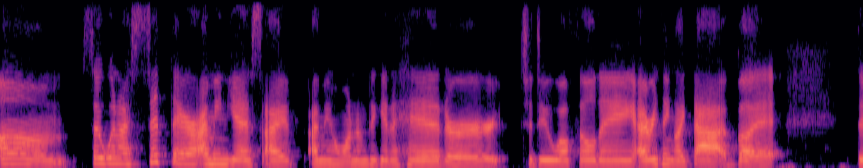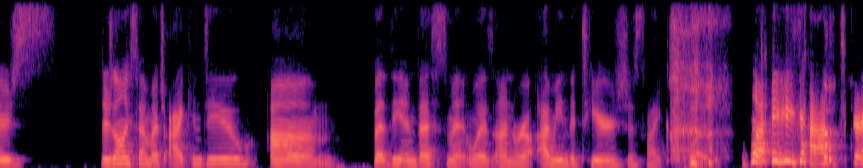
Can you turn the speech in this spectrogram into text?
Um so when I sit there, I mean, yes, I I mean I want him to get a hit or to do well fielding, everything like that, but there's there's only so much I can do. Um but the investment was unreal. I mean, the tears just like like after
